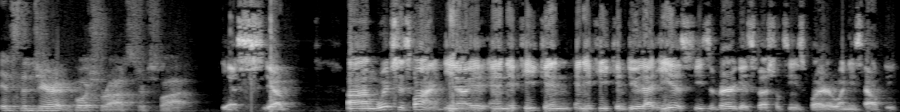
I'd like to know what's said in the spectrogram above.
it's the Jarrett Bush roster spot. Yes. Yep um, which is fine. You know, and if he can and if he can do that, he is he's a very good special teams player when he's healthy.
